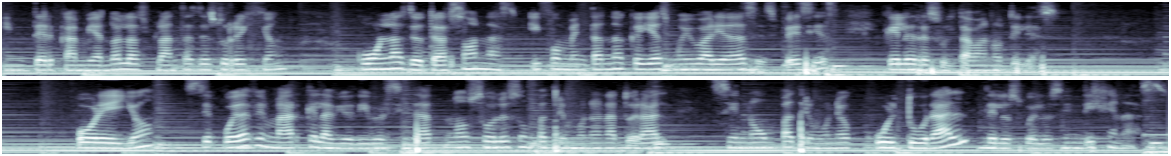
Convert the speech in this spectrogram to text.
intercambiando las plantas de su región con las de otras zonas y fomentando aquellas muy variadas especies que les resultaban útiles. Por ello, se puede afirmar que la biodiversidad no solo es un patrimonio natural, sino un patrimonio cultural de los pueblos indígenas.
